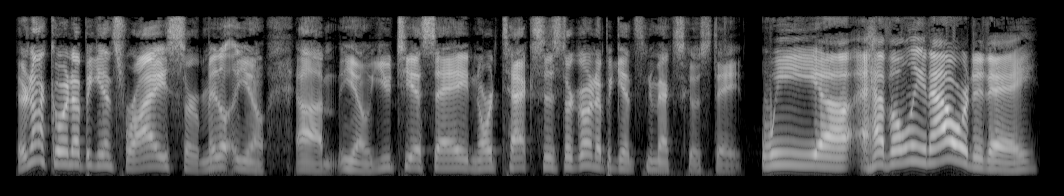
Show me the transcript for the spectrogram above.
they're not going up against Rice or middle, you know, um, you know UTSA, North Texas. They're going up against New Mexico State. We uh, have only an hour today.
